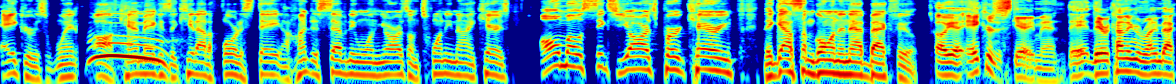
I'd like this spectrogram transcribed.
Akers went off. Cam Akers, a kid out of Florida State, 171 yards on 29 carries, almost six yards per carry. They got some going in that backfield. Oh yeah, Akers is scary, man. They they were kind of running back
